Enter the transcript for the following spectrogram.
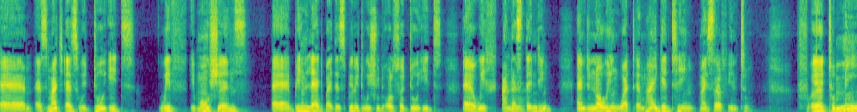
um, as much as we do it with emotions uh, being led by the Spirit, we should also do it uh, with understanding and knowing what am I getting myself into. Uh, to me,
